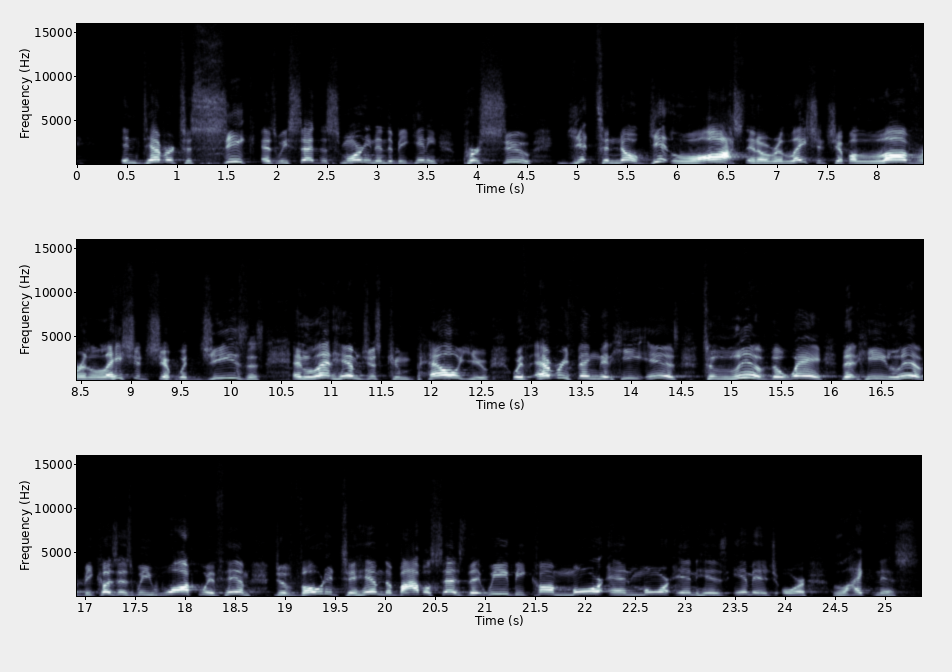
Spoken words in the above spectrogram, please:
endeavor to seek, as we said this morning in the beginning, pursue, get to know, get lost in a relationship, a love relationship with Jesus, and let Him just compel you with everything that He is to live the way that He lived. Because as we walk with Him, devoted to Him, the Bible says that we become more and more in His image or likeness.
